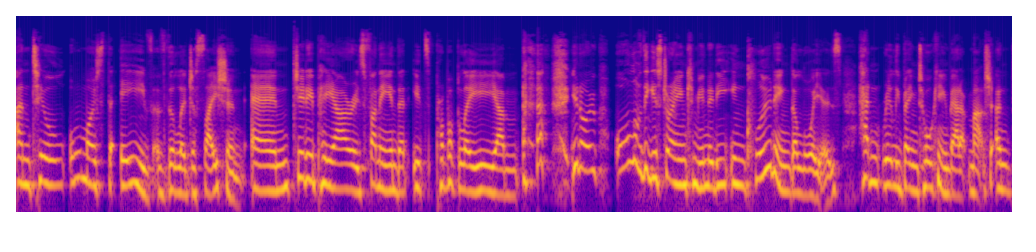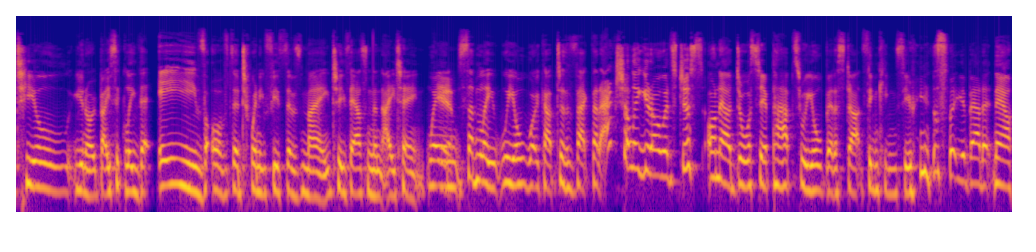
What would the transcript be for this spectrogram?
until almost the eve of the legislation. And GDPR is funny in that it's probably um you know all of the Australian community, including the lawyers, hadn't really been talking about it much until, you know, basically the eve of the 25th of May, 2018, when Yeah. suddenly we all woke up to the fact that actually, you know, it's just on our doorstep. Perhaps we all better start thinking seriously about it now,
